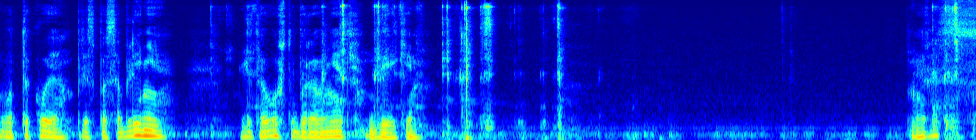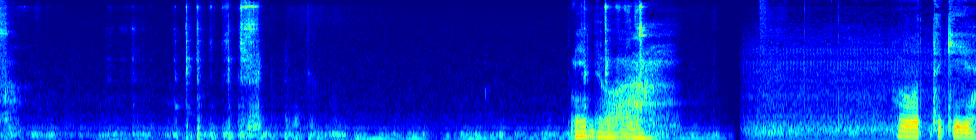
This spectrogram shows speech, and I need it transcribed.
Вот такое приспособление для того, чтобы равнять гайки. Раз. И два. Вот такие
